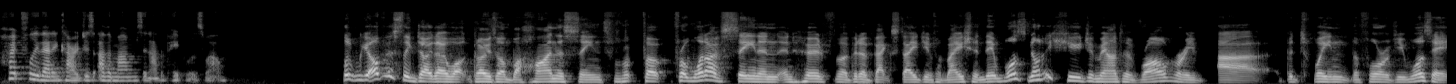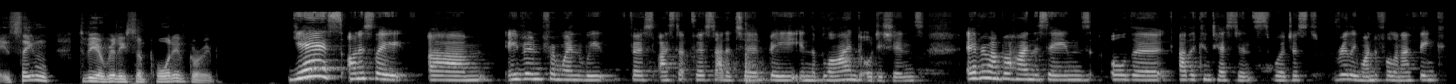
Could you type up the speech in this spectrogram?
hopefully that encourages other mums and other people as well Look, we obviously don't know what goes on behind the scenes. From, from what I've seen and, and heard from a bit of backstage information, there was not a huge amount of rivalry uh, between the four of you, was there? It seemed to be a really supportive group. Yes, honestly, um, even from when we first I st- first started to be in the blind auditions, everyone behind the scenes, all the other contestants were just really wonderful, and I think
